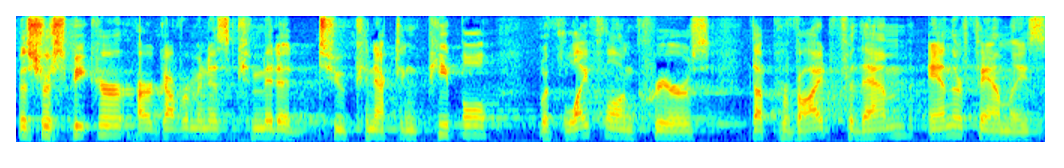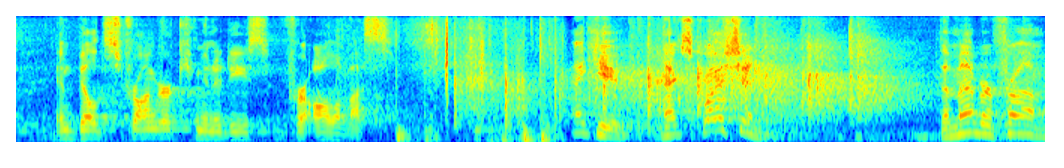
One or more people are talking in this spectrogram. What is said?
Mr. Speaker, our government is committed to connecting people with lifelong careers that provide for them and their families and build stronger communities for all of us. Thank you. Next question. The member from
